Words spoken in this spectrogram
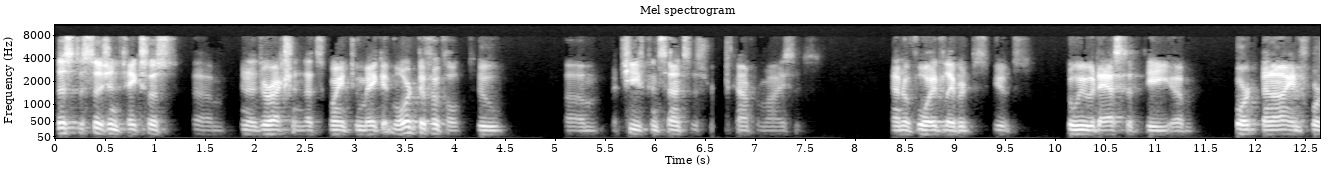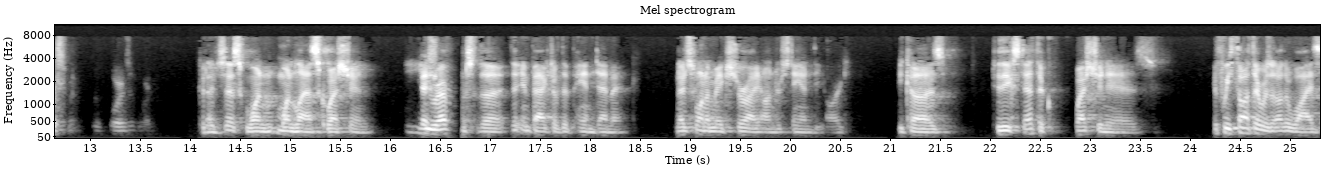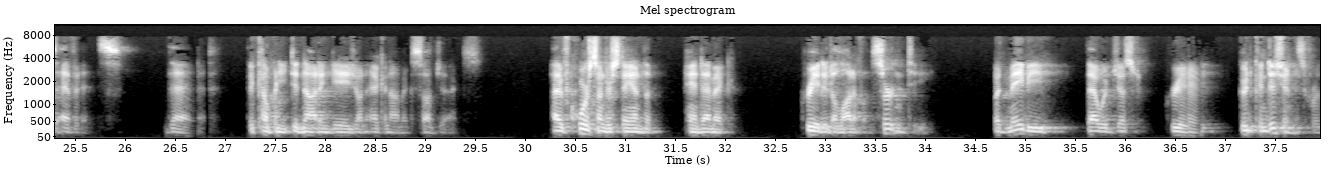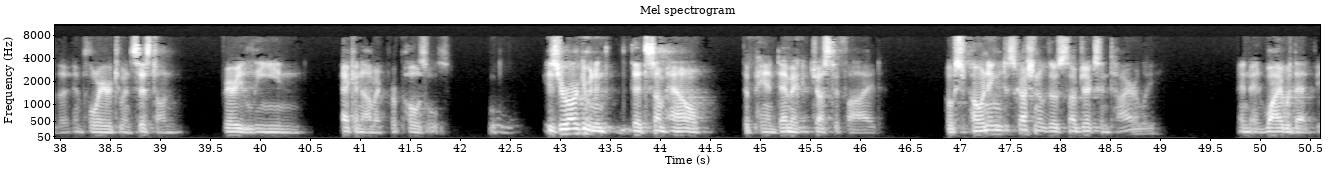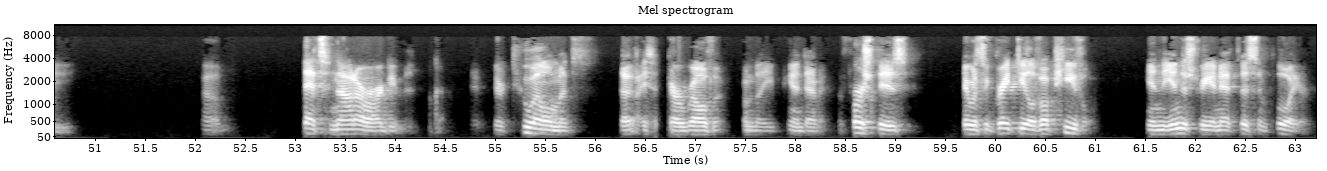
this decision takes us um, in a direction that's going to make it more difficult to um, achieve consensus, reach compromises, and avoid labor disputes. So we would ask that the court deny enforcement. Of the board's work. Could I just ask one last question? You referenced the the impact of the pandemic, and I just want to make sure I understand the argument. Because to the extent the question is, if we thought there was otherwise evidence that the company did not engage on economic subjects, I of course understand the pandemic created a lot of uncertainty, but maybe that would just create good conditions for the employer to insist on very lean economic proposals. Is your argument that somehow the pandemic justified postponing discussion of those subjects entirely? And why would that be? Um, that's not our argument. There are two elements that I think are relevant from the pandemic. The first is there was a great deal of upheaval in the industry and at this employer.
